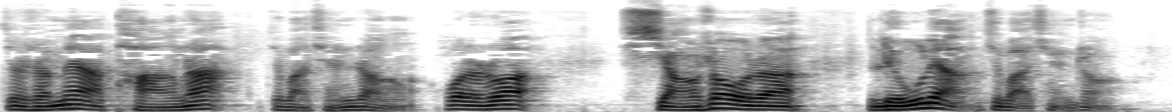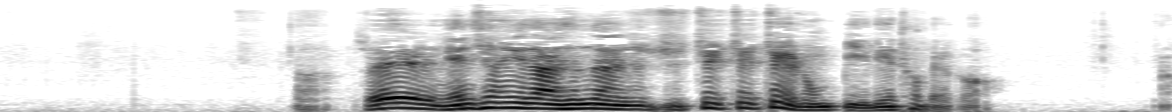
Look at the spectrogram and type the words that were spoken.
就是什么呀，躺着就把钱挣了，或者说享受着。流量就把钱挣了，啊，所以年轻一代现在这这这这种比例特别高，啊，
